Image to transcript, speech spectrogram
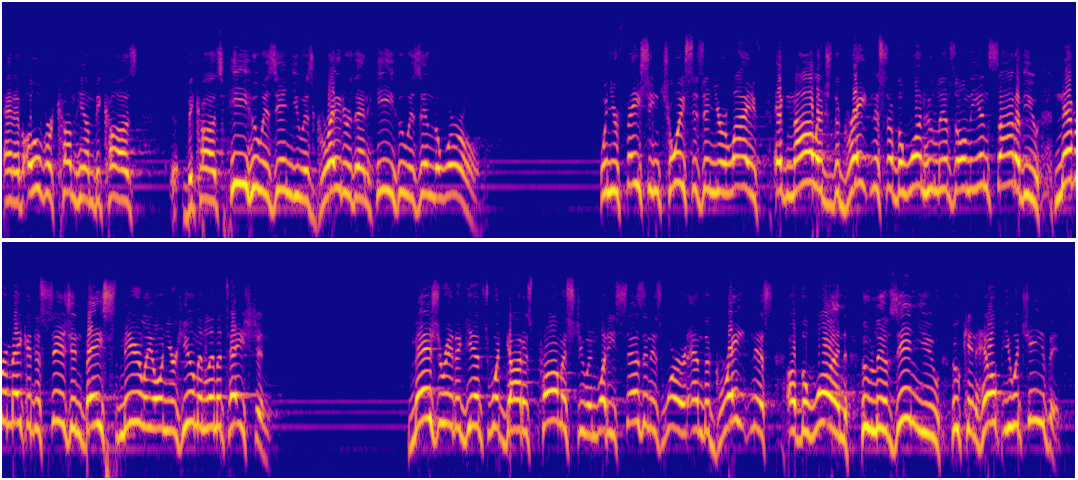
and have overcome him because because he who is in you is greater than he who is in the world. When you're facing choices in your life, acknowledge the greatness of the one who lives on the inside of you. Never make a decision based merely on your human limitation. Measure it against what God has promised you and what He says in His Word and the greatness of the one who lives in you who can help you achieve it.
